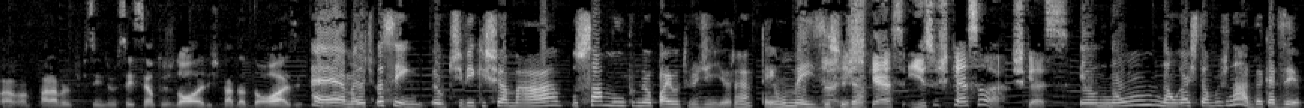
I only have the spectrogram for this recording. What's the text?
a, palavra tipo assim, de uns 600 dólares cada dose. É, mas eu, tipo assim, eu tive que chamar o SAMU pro meu pai outro dia, né? Tem um mês Ah, isso já. esquece, isso esquece lá, esquece. Eu não, não gastamos nada. Quer dizer,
